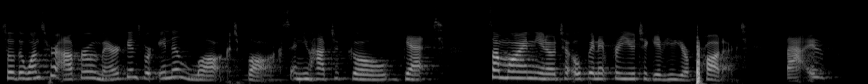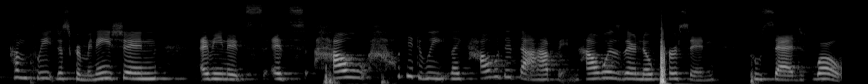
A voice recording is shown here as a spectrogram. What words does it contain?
So the ones for Afro Americans were in a locked box, and you had to go get someone, you know, to open it for you to give you your product. That is complete discrimination. I mean, it's it's how how did we like how did that happen? How was there no person who said, "Whoa,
